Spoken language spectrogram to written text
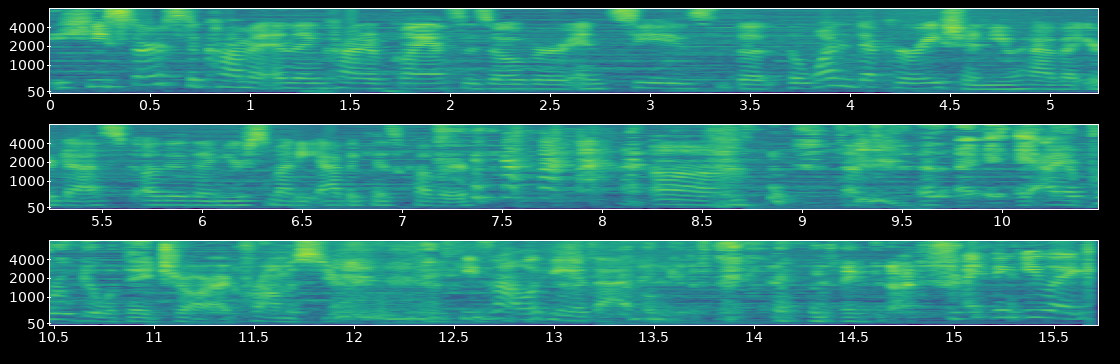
he starts to comment and then kind of glances over and sees the the one decoration you have at your desk other than your smutty abacus cover. um, I, I- approved it with HR. I promise you. he's not looking at that. Good. Thank God. I think he like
